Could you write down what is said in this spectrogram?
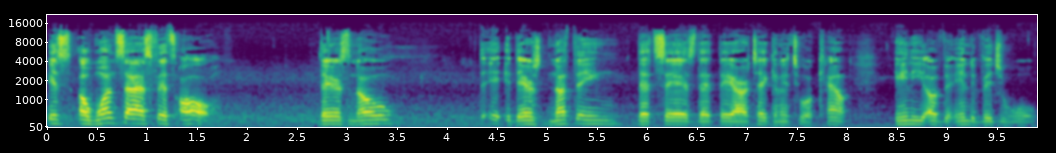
it's a one size fits all. There's no, it, there's nothing that says that they are taking into account any of the individual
